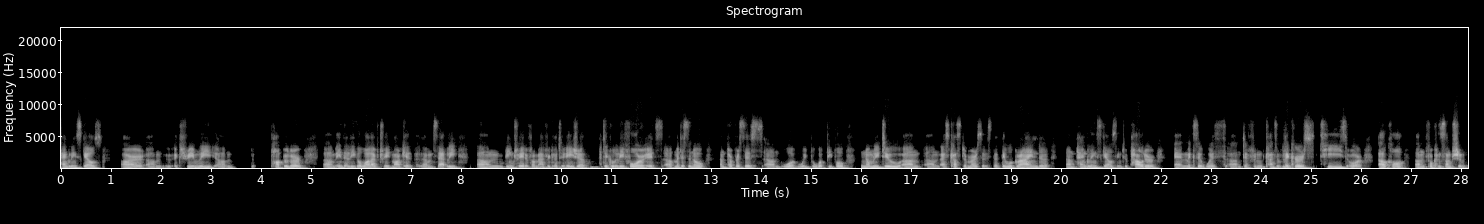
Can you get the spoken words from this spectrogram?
pangolin scales are um, extremely um, popular um, in the illegal wildlife trade market, um, sadly, um, being traded from Africa to Asia, particularly for its uh, medicinal purposes. what, we, what people normally do as customers is that they will grind the pangolin scales into powder and mix it with um, different kinds of liquors, teas, or alcohol um, for consumption.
